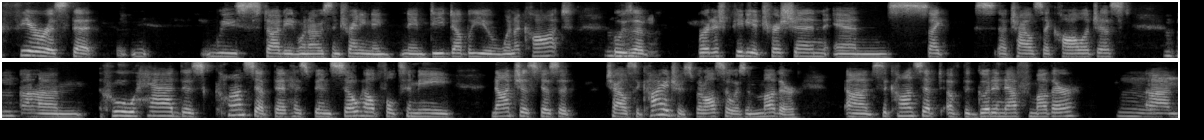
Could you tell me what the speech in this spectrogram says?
theorist that we studied when I was in training named, named D.W. Winnicott, mm-hmm. who's a British pediatrician and psych, a child psychologist, mm-hmm. um, who had this concept that has been so helpful to me, not just as a child psychiatrist, but also as a mother. Uh, it's the concept of the good enough mother, mm. um,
